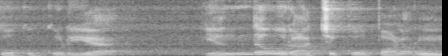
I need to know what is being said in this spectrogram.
கோக்கக்கூடிய எந்த ஒரு அச்சு கோப்பாளரும்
